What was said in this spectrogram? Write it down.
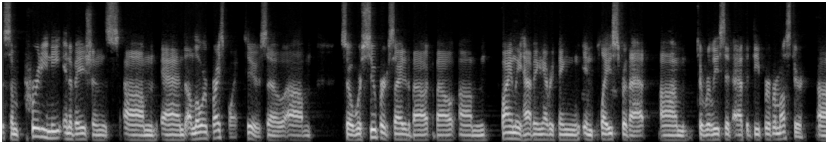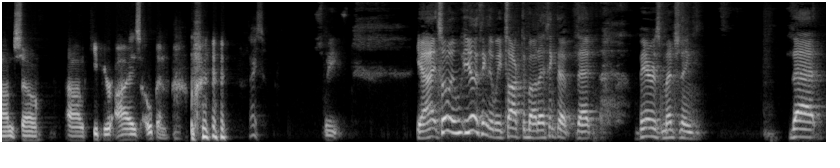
some pretty neat innovations um, and a lower price point too. So, um, so we're super excited about about um, finally having everything in place for that um, to release it at the Deep River Muster. Um, so uh, keep your eyes open. nice. Sweet. Yeah. So the other thing that we talked about, I think that that bears mentioning that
